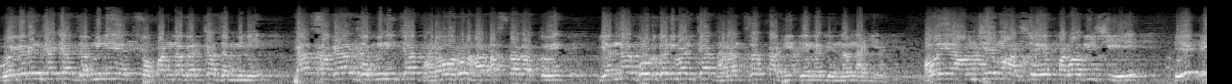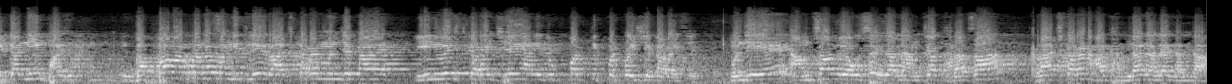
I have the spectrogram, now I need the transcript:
वगैरेंच्या ज्या जमिनी आहेत सोपाननगरच्या जमिनी ह्या सगळ्या जमिनीच्या घरावरून हा रस्ता जातोय. यांना गोरगरिबांच्या घरांचं काही देणं घेणं नाहीये. अहो हे आमचे मासे परवा दिवशी एक ठिकाणी गप्पा मारताना सांगितले राजकारण म्हणजे काय? इन्व्हेस्ट करायचे आणि दुप्पट तिप्पट पैसे काढायचे. म्हणजे आमचा व्यवसाय झाला आमच्या घराचा राजकारण हा धंदा झालाय धंदा.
